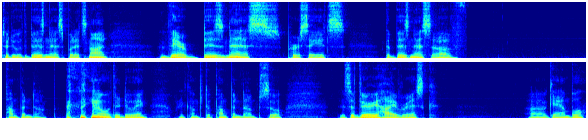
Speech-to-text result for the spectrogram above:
to do with business, but it's not their business per se. It's the business of pump and dump. they know what they're doing when it comes to pump and dump. So it's a very high risk uh, gamble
